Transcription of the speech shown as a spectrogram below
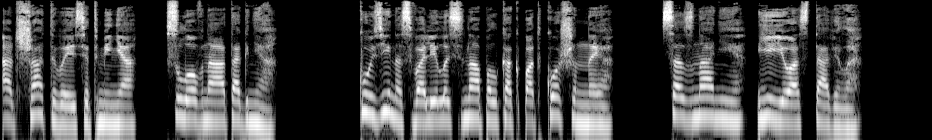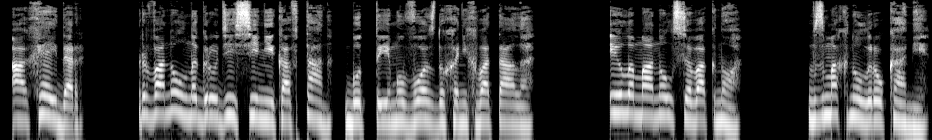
отшатываясь от меня, словно от огня. Кузина свалилась на пол, как подкошенная. Сознание ее оставило. А Хейдер рванул на груди синий кафтан, будто ему воздуха не хватало, и ломанулся в окно, взмахнул руками.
